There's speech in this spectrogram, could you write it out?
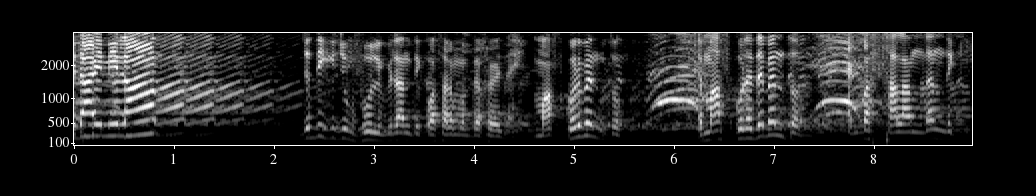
বিদায় নিলাম। যদি কিছু ভুল ভ্রান্তি কথার মধ্যে হয়ে যায়, মাফ করবেন তো? মাফ করে দেবেন তো? একবার সালাম দেন দেখি।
